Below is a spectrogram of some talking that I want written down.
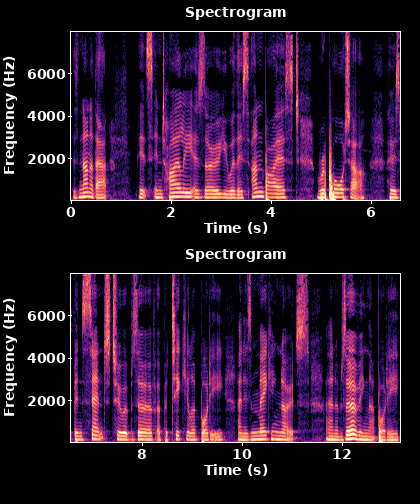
There's none of that. It's entirely as though you were this unbiased reporter who's been sent to observe a particular body and is making notes and observing that body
